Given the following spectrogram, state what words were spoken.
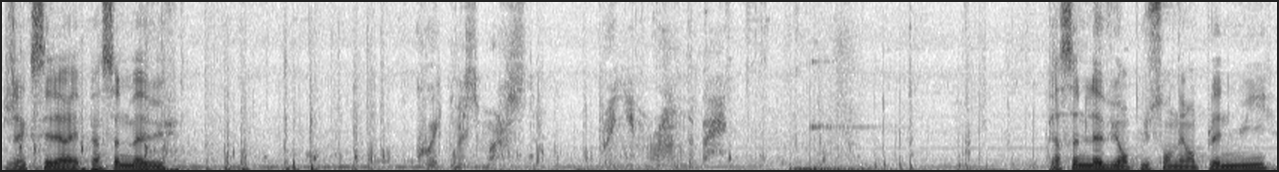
J'ai accéléré, personne m'a vu. Personne l'a vu, en plus on est en pleine nuit.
